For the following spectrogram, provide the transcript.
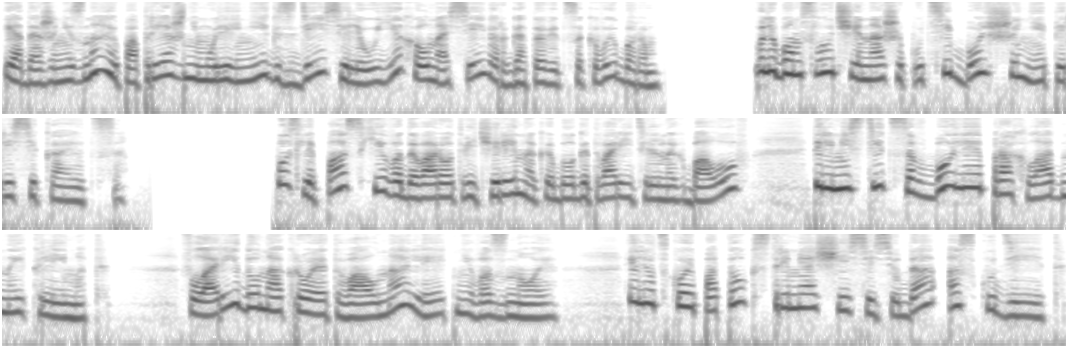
Я даже не знаю, по-прежнему ли Ник здесь или уехал на север готовиться к выборам. В любом случае, наши пути больше не пересекаются. После Пасхи водоворот вечеринок и благотворительных балов переместится в более прохладный климат. Флориду накроет волна летнего зноя, и людской поток, стремящийся сюда, оскудеет.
